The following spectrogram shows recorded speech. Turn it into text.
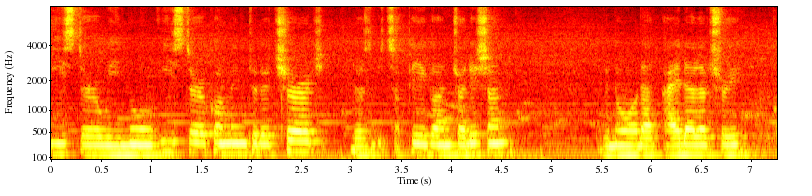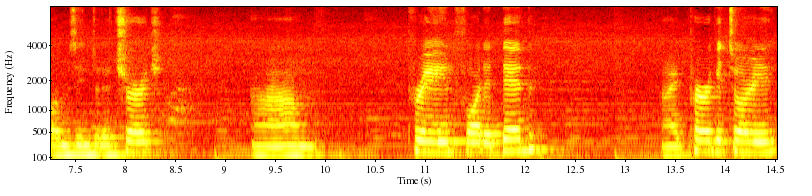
Easter, we know Easter coming to the church. It's a pagan tradition. We know that idolatry comes into the church. Um, praying for the dead, right? Purgatory,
